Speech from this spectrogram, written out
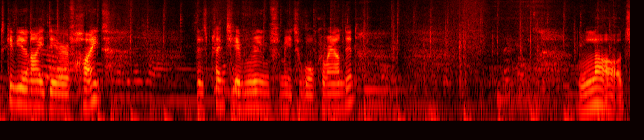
To give you an idea of height there's plenty of room for me to walk around in. Large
